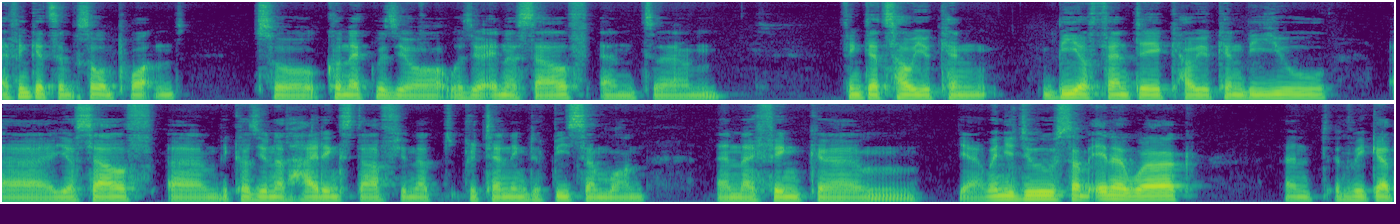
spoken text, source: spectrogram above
I think it's so important to connect with your with your inner self, and um, I think that's how you can be authentic, how you can be you uh, yourself, um, because you're not hiding stuff, you're not pretending to be someone. And I think, um, yeah, when you do some inner work, and and we got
